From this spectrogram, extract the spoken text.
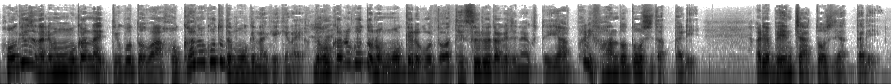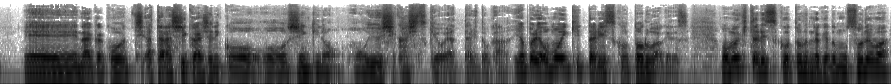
本業じゃ何も儲かんないっていうことは、他のことで儲けなきゃいけない。で、他のことの儲けることは手数料だけじゃなくて、やっぱりファンド投資だったり、あるいはベンチャー投資であったり、えー、なんかこう、新しい会社にこう、新規の融資貸付をやったりとか、やっぱり思い切ったリスクを取るわけです。思い切ったリスクを取るんだけども、それは、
